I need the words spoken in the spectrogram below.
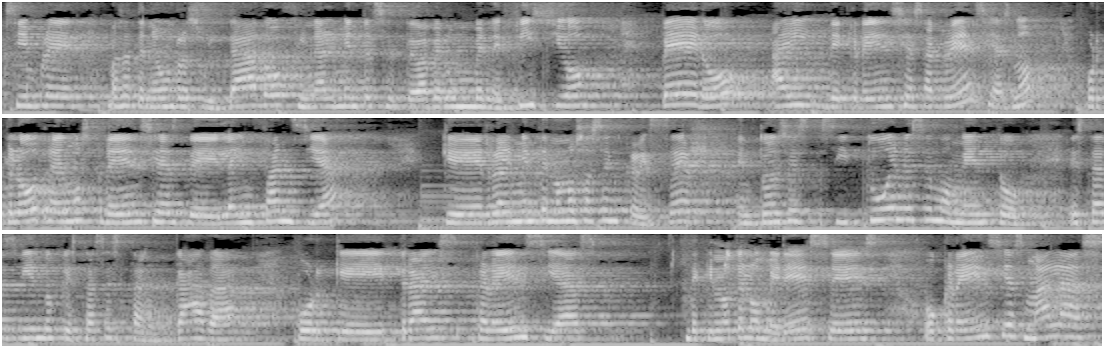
siempre vas a tener un resultado, finalmente se te va a ver un beneficio, pero hay de creencias a creencias, ¿no? Porque luego traemos creencias de la infancia que realmente no nos hacen crecer. Entonces, si tú en ese momento estás viendo que estás estancada porque traes creencias de que no te lo mereces o creencias malas,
